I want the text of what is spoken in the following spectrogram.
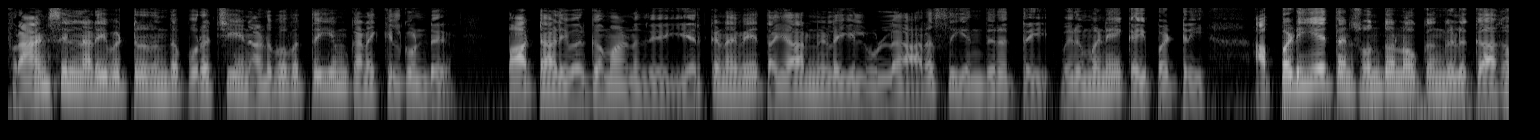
பிரான்சில் நடைபெற்றிருந்த புரட்சியின் அனுபவத்தையும் கணக்கில் கொண்டு பாட்டாளி வர்க்கமானது ஏற்கனவே தயார் நிலையில் உள்ள அரசு எந்திரத்தை வெறுமனே கைப்பற்றி அப்படியே தன் சொந்த நோக்கங்களுக்காக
